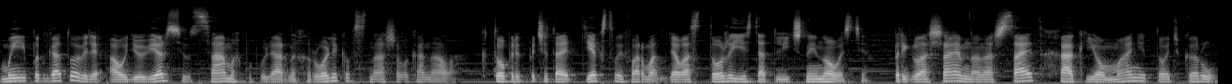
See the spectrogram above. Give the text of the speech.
мы и подготовили аудиоверсию самых популярных роликов с нашего канала. Кто предпочитает текстовый формат, для вас тоже есть отличные новости. Приглашаем на наш сайт hackyourmoney.ru.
